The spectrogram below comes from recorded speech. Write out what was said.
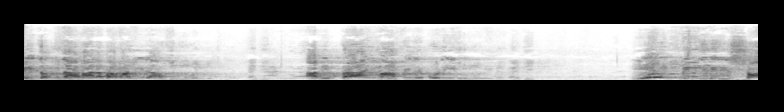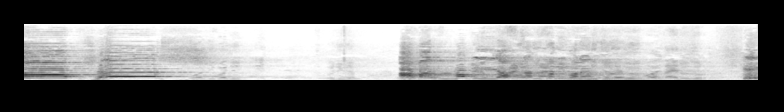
এই জন্য আমার বাবাজিরা, আমি প্রায় বলি, এই পৃথিবীর সব শেষ। আমার নবী আপনার এই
